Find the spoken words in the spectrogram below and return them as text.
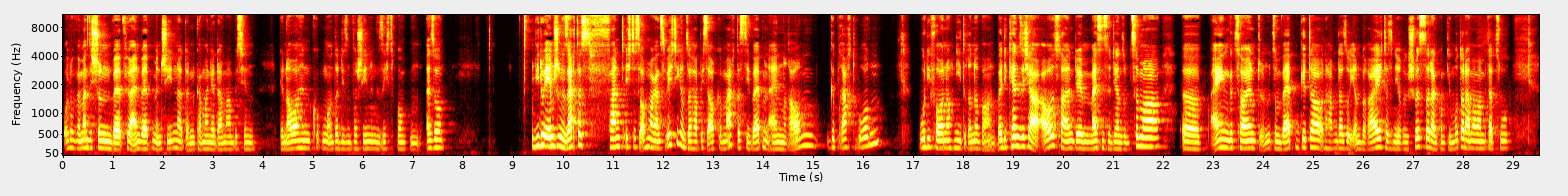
Oder wenn man sich schon für einen Welpen entschieden hat, dann kann man ja da mal ein bisschen genauer hingucken unter diesen verschiedenen Gesichtspunkten. Also, wie du eben schon gesagt hast, fand ich das auch mal ganz wichtig und so habe ich es auch gemacht, dass die Welpen in einen Raum gebracht wurden, wo die vorher noch nie drinne waren. Weil die kennen sich ja aus, da in dem, meistens sind die in so einem Zimmer, äh, eingezäunt mit so einem Welpengitter und haben da so ihren Bereich, das sind ihre Geschwister, dann kommt die Mutter da immer mal mit dazu.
